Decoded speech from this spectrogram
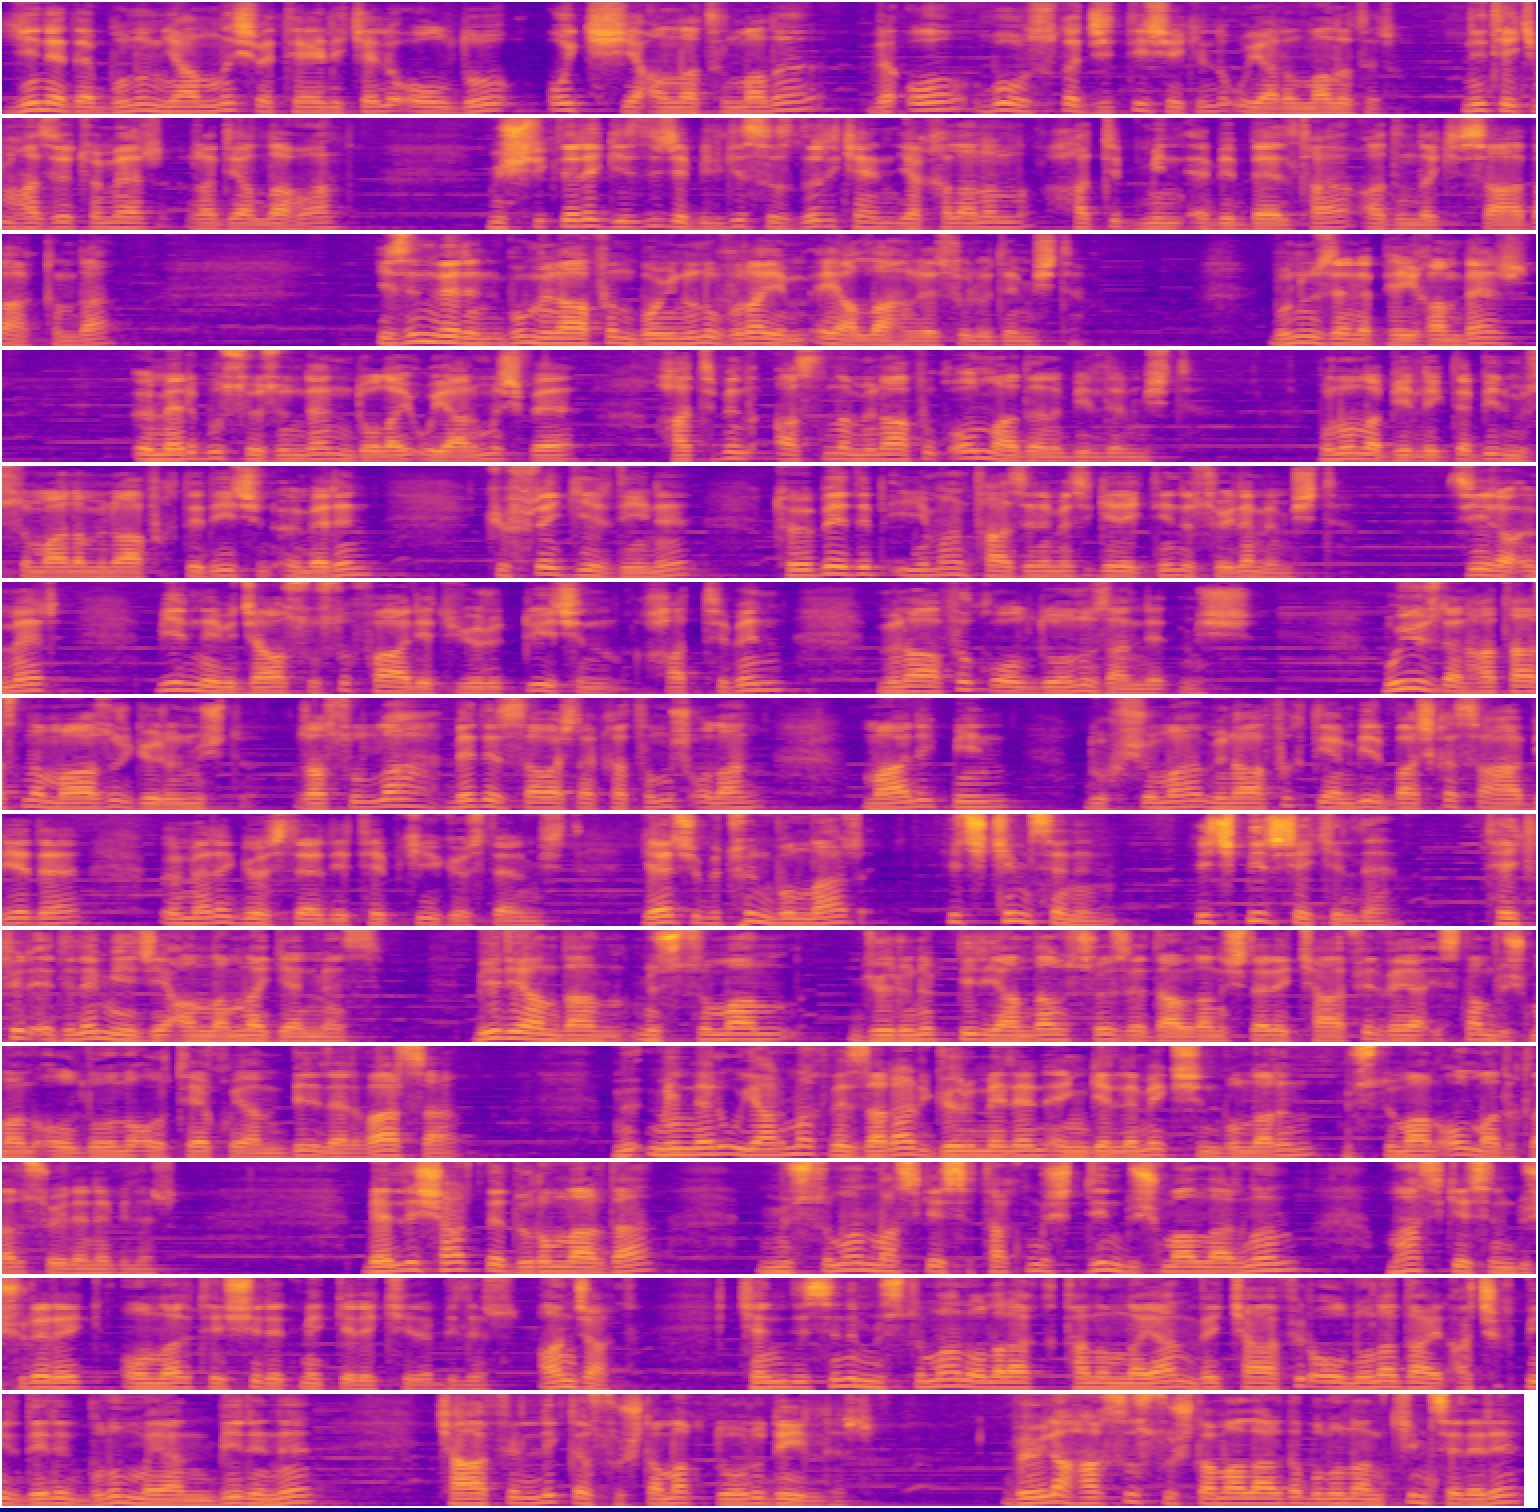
yine de bunun yanlış ve tehlikeli olduğu o kişiye anlatılmalı ve o bu hususta ciddi şekilde uyarılmalıdır. Nitekim Hazreti Ömer radıyallahu an müşriklere gizlice bilgi sızdırırken yakalanan Hatib bin Ebi Belta adındaki sahabe hakkında izin verin bu münafın boynunu vurayım ey Allah'ın Resulü demişti. Bunun üzerine peygamber Ömer'i bu sözünden dolayı uyarmış ve hatibin aslında münafık olmadığını bildirmişti. Bununla birlikte bir Müslümana münafık dediği için Ömer'in küfre girdiğini, tövbe edip iman tazelemesi gerektiğini de söylememişti. Zira Ömer bir nevi casusluk faaliyeti yürüttüğü için hatibin münafık olduğunu zannetmiş. Bu yüzden hatasında mazur görülmüştü. Resulullah Bedir Savaşı'na katılmış olan Malik bin Duhşum'a münafık diyen bir başka sahabiye de Ömer'e gösterdiği tepkiyi göstermişti. Gerçi bütün bunlar hiç kimsenin hiçbir şekilde tekfir edilemeyeceği anlamına gelmez. Bir yandan Müslüman görünüp bir yandan söz ve davranışları kafir veya İslam düşmanı olduğunu ortaya koyan biriler varsa müminleri uyarmak ve zarar görmelerini engellemek için bunların Müslüman olmadıkları söylenebilir. Belli şart ve durumlarda Müslüman maskesi takmış din düşmanlarının maskesini düşürerek onları teşhir etmek gerekebilir. Ancak kendisini Müslüman olarak tanımlayan ve kafir olduğuna dair açık bir delil bulunmayan birini kafirlikle suçlamak doğru değildir. Böyle haksız suçlamalarda bulunan kimseleri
